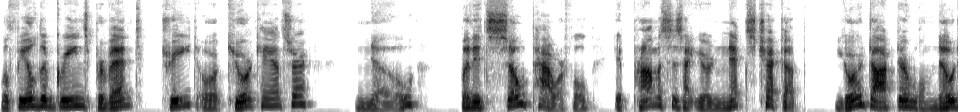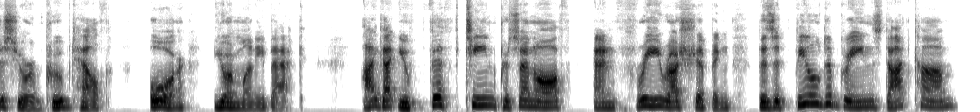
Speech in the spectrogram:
Will Field of Greens prevent, treat, or cure cancer? No, but it's so powerful, it promises at your next checkup, your doctor will notice your improved health or your money back. I got you 15% off and free rush shipping. Visit fieldofgreens.com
